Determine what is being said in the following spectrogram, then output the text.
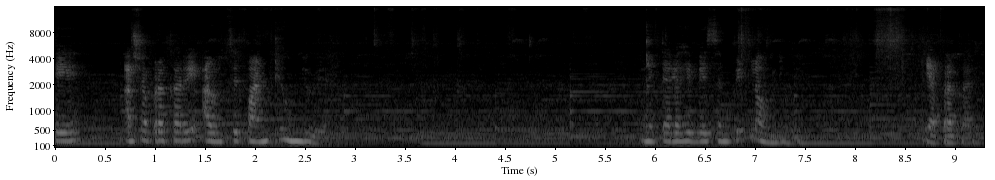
हे अशा प्रकारे आळूचे पान ठेवून घेऊया. आणि त्याला हे बेसन पीठ लावून घेऊया. या प्रकारे.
